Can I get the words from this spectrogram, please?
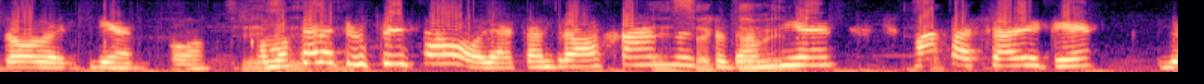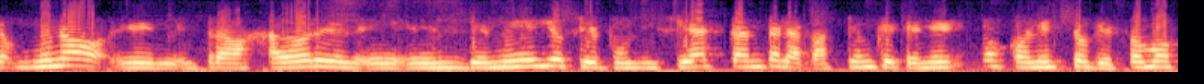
todo el tiempo. Sí, como sí, están sí. ustedes ahora, están trabajando, yo también. Más allá de que uno, el, el trabajador el, el de medios y de publicidad, es tanta la pasión que tenemos con esto que somos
